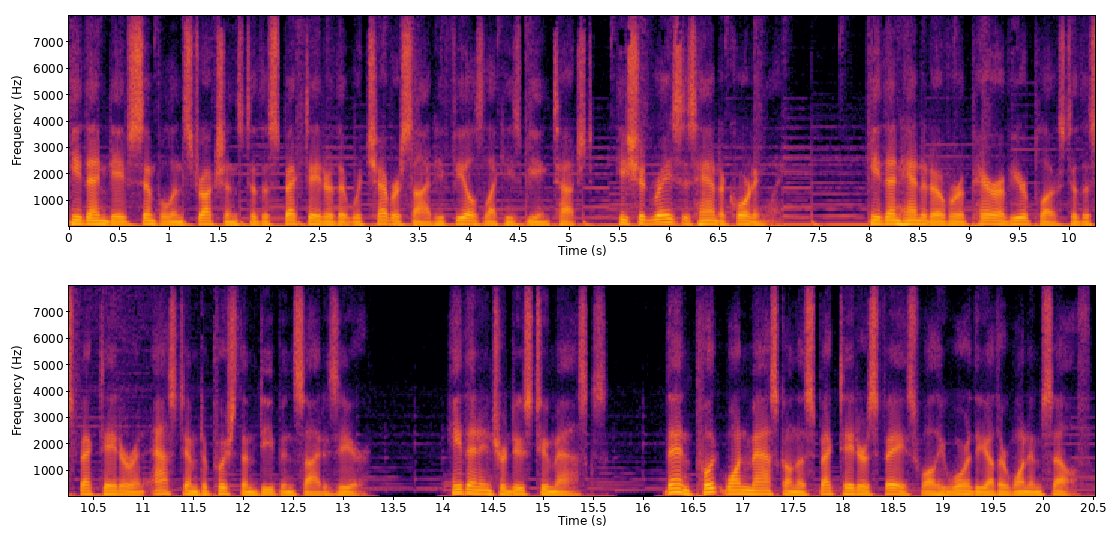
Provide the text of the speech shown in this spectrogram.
He then gave simple instructions to the spectator that whichever side he feels like he's being touched, he should raise his hand accordingly. He then handed over a pair of earplugs to the spectator and asked him to push them deep inside his ear. He then introduced two masks. Then put one mask on the spectator's face while he wore the other one himself.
